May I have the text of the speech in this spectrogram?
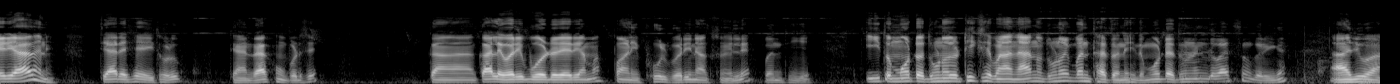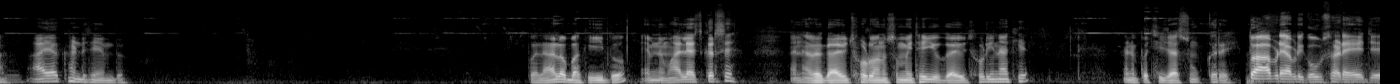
એરિયા આવે ને, ત્યારે છે એ થોડુંક ધ્યાન રાખવું પડશે. કાલે વરી બોર્ડર એરિયામાં પાણી ફૂલ ભરી નાખશું એટલે બંધ થઈ જાય. એ તો મોટો ધૂણો તો ઠીક છે, પણ આ નાનો ધૂણો બંધ થતો નહીં. તો મોટા ધૂણાની તો વાત શું કરવી આ જુઓ, આ અખંડ છે એમ તો. ભલે હાલો, બાકી એ તો એમને માલ્યા જ કરશે. અને હવે ગાયું છોડવાનો સમય થઈ ગયો, ગાયું છોડી નાખીએ અને પછી જા શું કરે. તો આપણે આપણી ગૌશાળાએ જે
